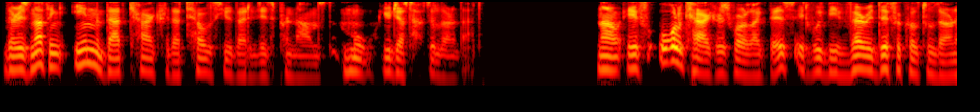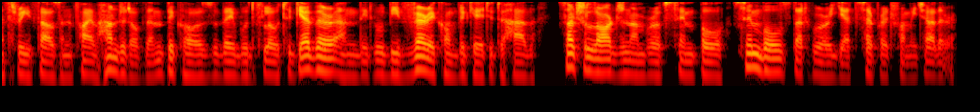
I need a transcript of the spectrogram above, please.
there is nothing in that character that tells you that it is pronounced mu. You just have to learn that. Now, if all characters were like this, it would be very difficult to learn 3,500 of them because they would flow together and it would be very complicated to have such a large number of simple symbols that were yet separate from each other.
